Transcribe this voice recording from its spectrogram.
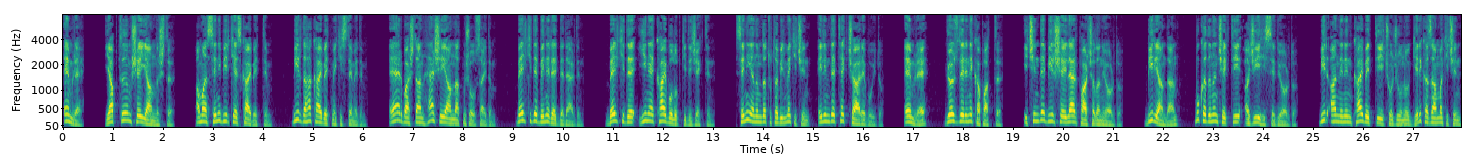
Emre. Yaptığım şey yanlıştı. Ama seni bir kez kaybettim. Bir daha kaybetmek istemedim. Eğer baştan her şeyi anlatmış olsaydım, belki de beni reddederdin. Belki de yine kaybolup gidecektin. Seni yanımda tutabilmek için elimde tek çare buydu. Emre, gözlerini kapattı. İçinde bir şeyler parçalanıyordu. Bir yandan, bu kadının çektiği acıyı hissediyordu. Bir annenin kaybettiği çocuğunu geri kazanmak için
